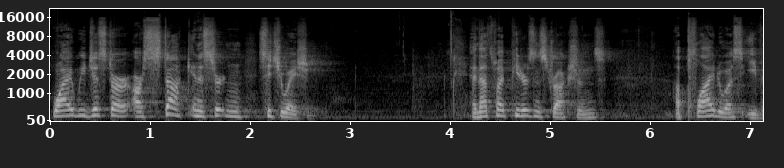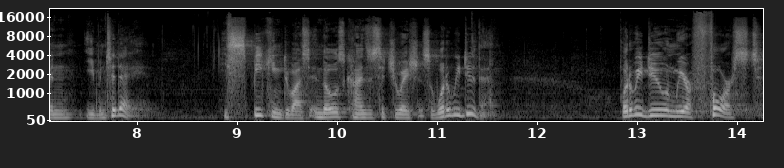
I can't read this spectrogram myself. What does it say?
why we just are, are stuck in a certain situation. And that's why Peter's instructions apply to us even, even today. He's speaking to us in those kinds of situations. So, what do we do then? What do we do when we are forced,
